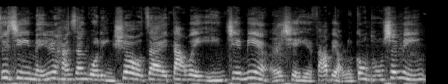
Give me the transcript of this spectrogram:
最近，美日韩三国领袖在大卫营见面，而且也发表了共同声明。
